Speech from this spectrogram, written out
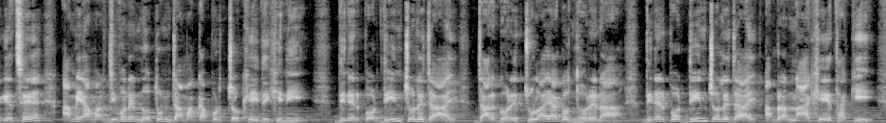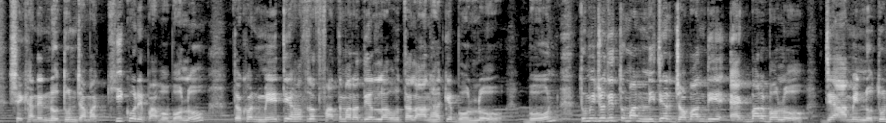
গেছে, আমি আমার জীবনের নতুন জামা কাপড় চোখেই দেখিনি। দিনের পর দিন চলে যায়, যার ঘরে চুলায় আগুন ধরে না। দিনের পর দিন চলে যায়, আমরা না খেয়ে থাকি। সেখানে নতুন জামা কি করে পাবো বলো? তখন মেয়েটি হজরত ফাতেমা রাদিয়াল্লাহ তালা আনহাকে বলল, বোন, তুমি যদি তোমার নিজের জবান দিয়ে একবার বলো যে আমি নতুন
